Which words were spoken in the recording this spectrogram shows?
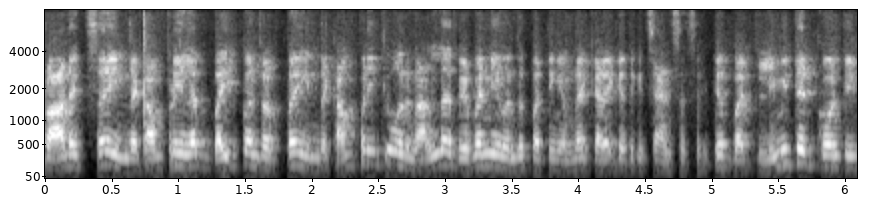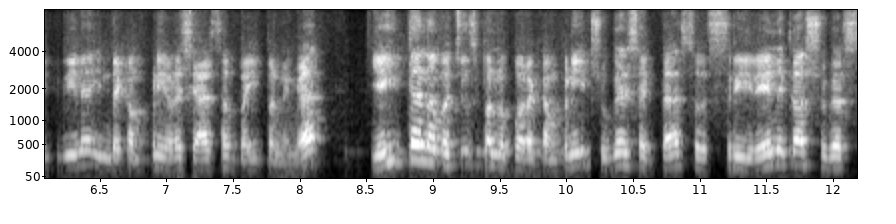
ப்ராடக்ட்ஸை இந்த கம்பெனில பை பண்றப்ப இந்த கம்பெனிக்கு ஒரு நல்ல ரெவன்யூ வந்து பாத்தீங்க அப்படின்னா கிடைக்கிறதுக்கு சான்சஸ் இருக்கு. பட் லிமிடெட் குவான்டிட்டியில இந்த கம்பெனியோட ஷேர்ஸை பை பண்ணுங்க. எயித்தா நம்ம சூஸ் பண்ண போற company sugar sector so Shri Renuka sugars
